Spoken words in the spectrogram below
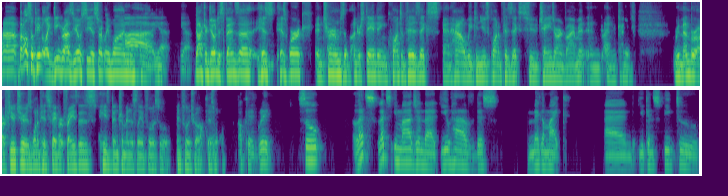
Uh, but also people like Dean Graziosi is certainly one. ah, Um, yeah, yeah. Dr. Joe Dispenza, his his work in terms of understanding quantum physics and how we can use quantum physics to change our environment and and kind of remember our future is one of his favorite phrases. He's been tremendously influential influential as well. Okay, great. So let's let's imagine that you have this mega mic and you can speak to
